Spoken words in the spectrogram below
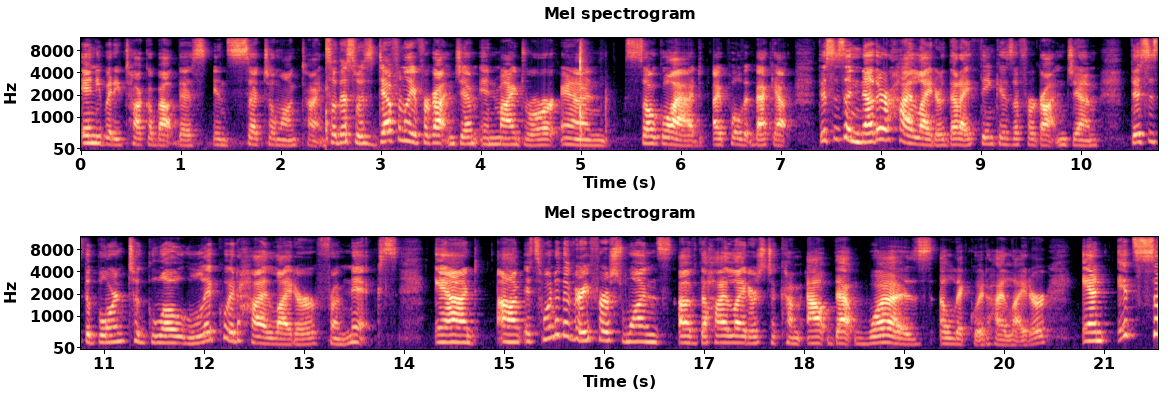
anybody talk about this in such a long time. So this was definitely a forgotten gem in my drawer and so glad I pulled it back out. This is another highlighter that I think is a forgotten gem. This is the Born to Glow Liquid Highlighter from NYX. And um, it's one of the very first ones of the highlighters to come out that was a liquid highlighter. And it's so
